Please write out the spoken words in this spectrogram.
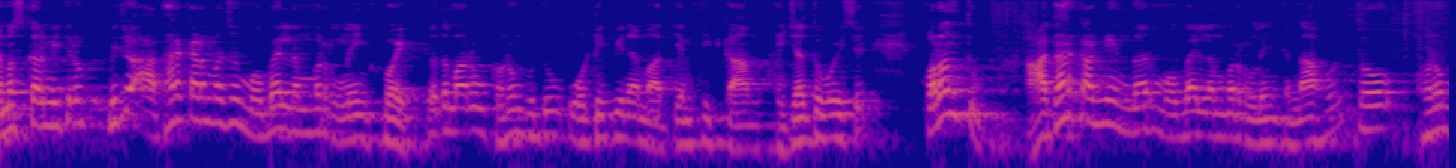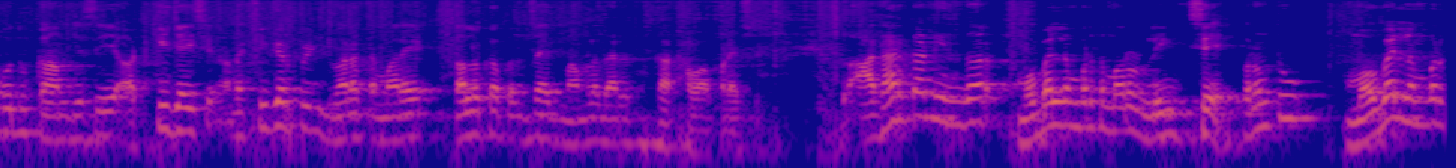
નમસ્કાર મિત્રો. મિત્રો, આધાર કાર્ડમાં જો મોબાઈલ નંબર લિંક હોય, તો તમારું ઘણું બધું ઓટીપીના માધ્યમથી કામ થઈ જતું હોય છે. પરંતુ આધાર કાર્ડની અંદર મોબાઈલ નંબર લિંક ના હોય, તો ઘણું બધું કામ જે છે એ અટકી જાય છે અને ફિંગરપ્રિન્ટ દ્વારા તમારે તાલુકા પંચાયત મામલતદારે ધક્કા ખાવા પડે છે. તો આધાર કાર્ડની અંદર મોબાઈલ નંબર તમારો લિંક છે, પરંતુ મોબાઈલ નંબર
